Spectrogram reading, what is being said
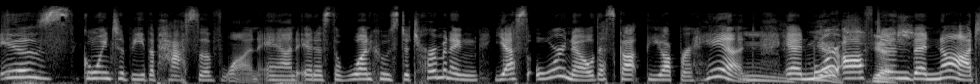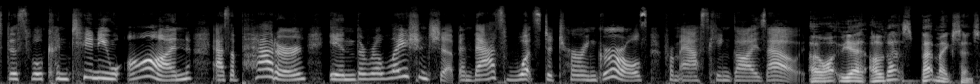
is going to be the passive one, and it is the one who's determining yes or no that's got the upper hand. Mm. And more Yes, often yes. than not, this will continue on as a pattern in the relationship, and that's what's deterring girls from asking guys out. Oh yeah. Oh, that's that makes sense.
